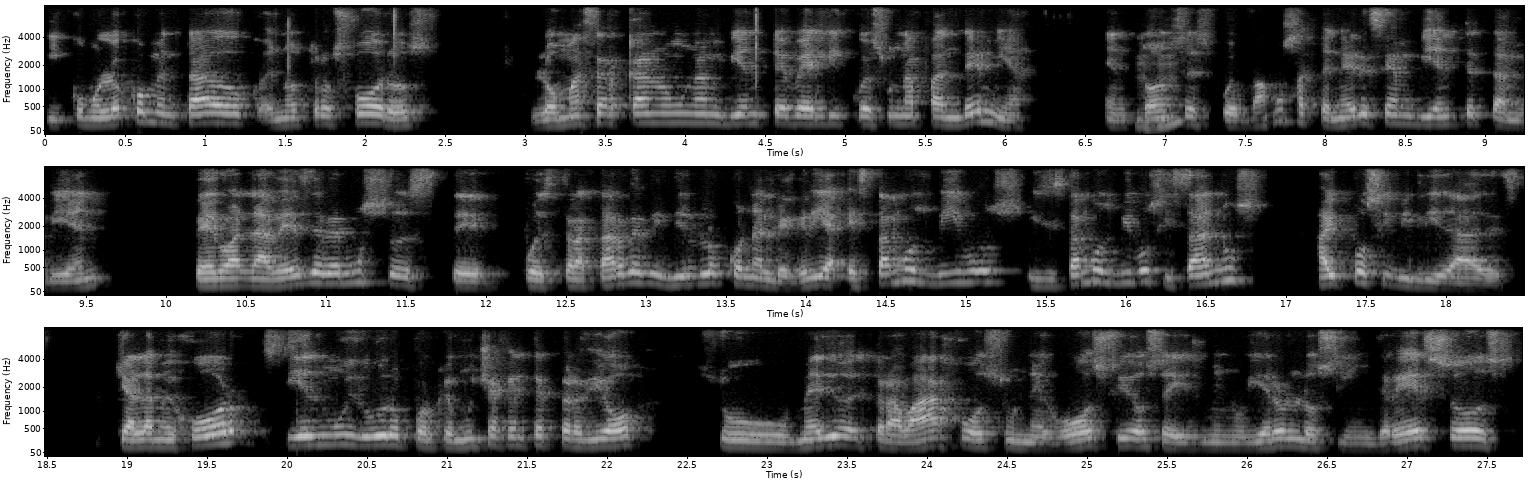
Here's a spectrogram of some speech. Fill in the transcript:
y como lo he comentado en otros foros, lo más cercano a un ambiente bélico es una pandemia. Entonces, pues vamos a tener ese ambiente también, pero a la vez debemos, este, pues tratar de vivirlo con alegría. Estamos vivos y si estamos vivos y sanos, hay posibilidades. que a lo mejor sí es muy duro porque mucha gente perdió su medio de trabajo, su negocio, se disminuyeron los ingresos,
